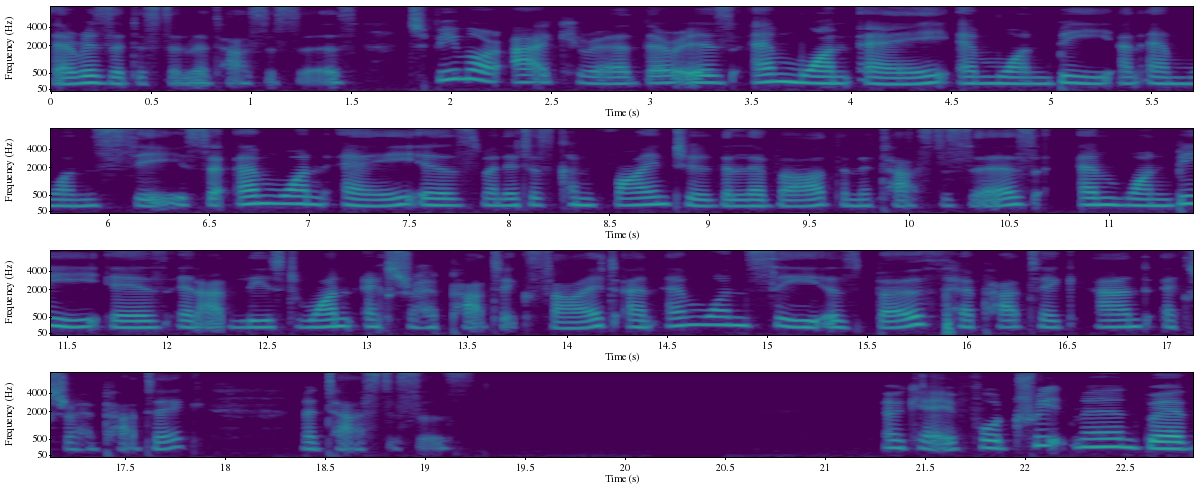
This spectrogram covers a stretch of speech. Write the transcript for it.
there is a distant metastasis. To be more accurate, there is M1A, M1B, and M1C. So M1A is when it is confined to the liver, the metastasis. M1B is in at least one extrahepatic site, and M1C is both hepatic and extrahepatic metastasis. Okay, for treatment with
